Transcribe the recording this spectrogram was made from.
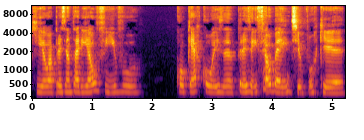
que eu apresentaria ao vivo qualquer coisa presencialmente, porque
